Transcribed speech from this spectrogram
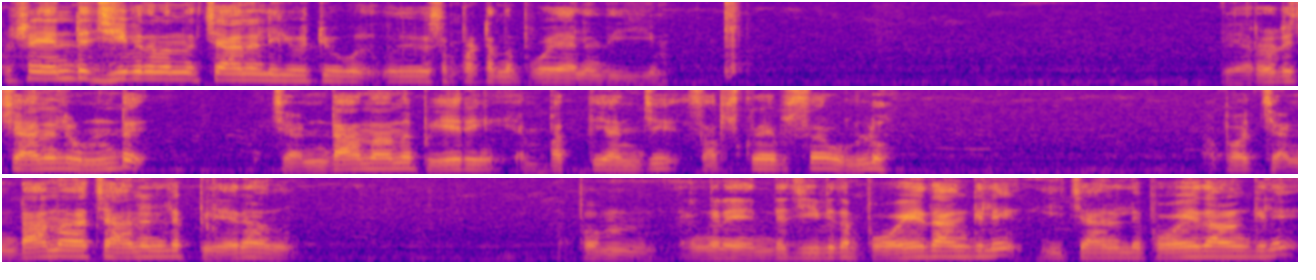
പക്ഷേ എന്റെ ജീവിതം എന്ന ചാനൽ യൂട്യൂബ് ഒരു ദിവസം പെട്ടെന്ന് പോയാൽ എന്ത് ചെയ്യും? വേറൊരു ചാനലുണ്ട്. ചെണ്ടാന്നാണ് പേര്. എൺപത്തി അഞ്ച് സബ്സ്ക്രൈബേഴ്സേ ഉള്ളൂ. അപ്പോൾ ചെണ്ടാന്ന ആ ചാനലിന്റെ പേരാണ്. അപ്പം അങ്ങനെ എന്റെ ജീവിതം പോയതാണെങ്കിൽ ഈ ചാനലിൽ പോയതാണെങ്കിൽ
